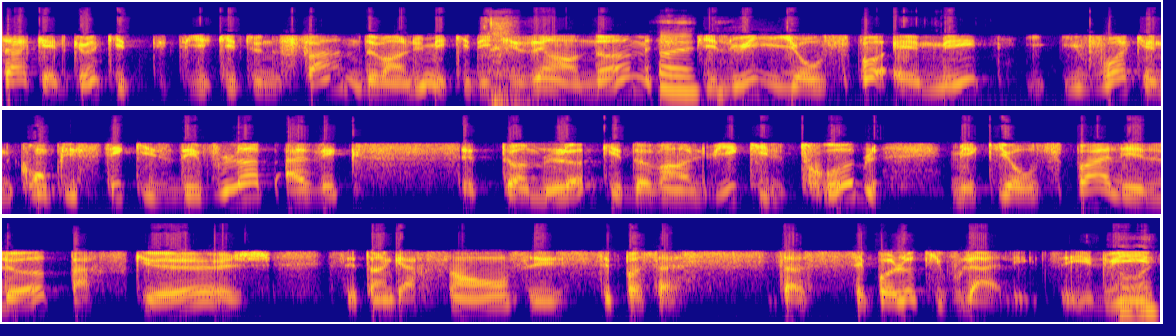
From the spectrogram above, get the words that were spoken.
ça à quelqu'un qui, qui, qui, est une femme devant lui, mais qui est déguisée en homme. Ouais. Puis lui, il n'ose pas aimer. Il, il voit qu'il y a une complicité qui se développe avec cet homme-là qui est devant lui, qui le trouble, mais qui n'ose pas aller là parce que c'est un garçon, c'est pas sa c'est pas là qu'il voulait aller. T'sais. Lui, oui.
